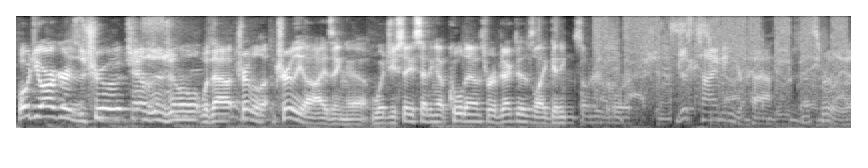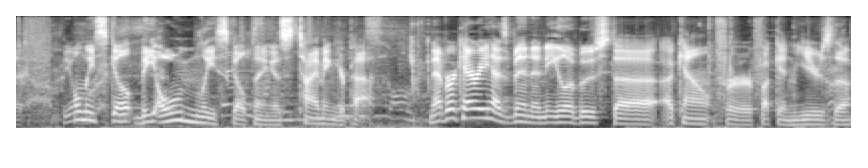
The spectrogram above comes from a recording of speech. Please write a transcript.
What would you argue is the true challenge in general without trivializing it? Would you say setting up cooldowns for objectives like getting summoners or just timing your path? That's really it. The only skill, the only skill thing is timing your path. Never Carry has been an Elo Boost uh, account for fucking years though.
